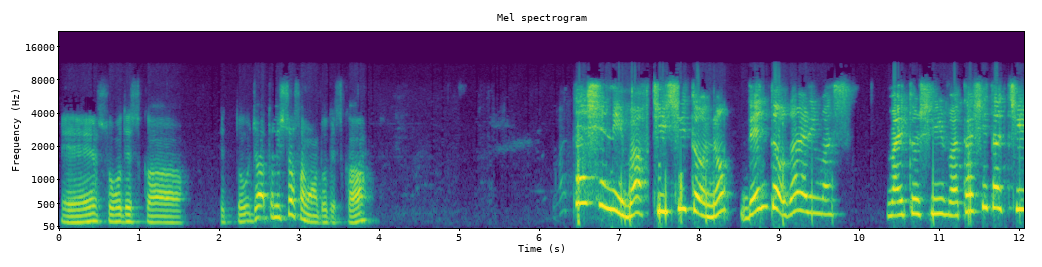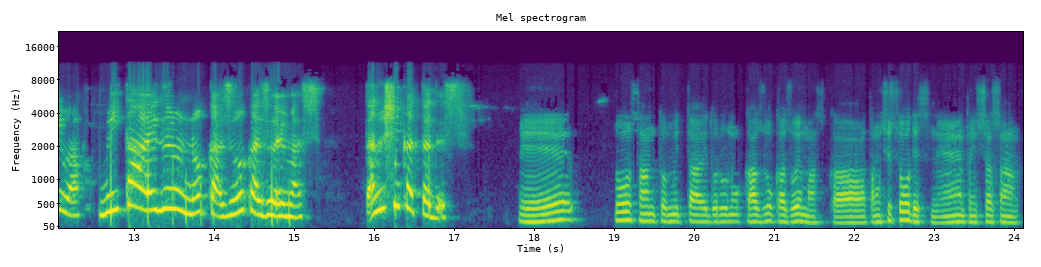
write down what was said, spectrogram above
えー、そうですか。えっと、じゃあ、トニシャさんはどうですか？私には父との伝統があります。毎年私たちは見たアイドルの数を数えます。楽しかったです。えー、父さんと見たアイドルの数を数えますか？楽しそうですね、トニシャさん。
